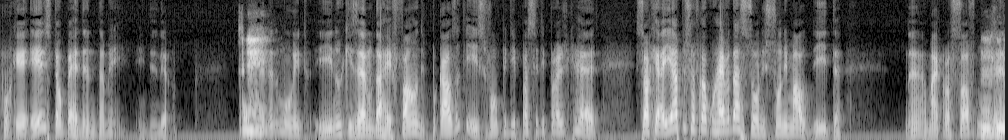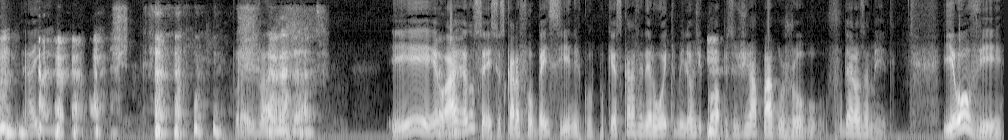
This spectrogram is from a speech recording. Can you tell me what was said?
Porque eles estão perdendo também, entendeu? Estão perdendo muito. E não quiseram dar refund por causa disso. Vão pedir para ser de Project Red. Só que aí a pessoa fica com raiva da Sony, Sony maldita. Né? A Microsoft não uhum. Aí... Por aí vai. É verdade. E eu, é. eu não sei, se os caras for bem cínico, porque os caras venderam 8 milhões de cópias, eu já pago o jogo fuderosamente. E eu ouvi,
